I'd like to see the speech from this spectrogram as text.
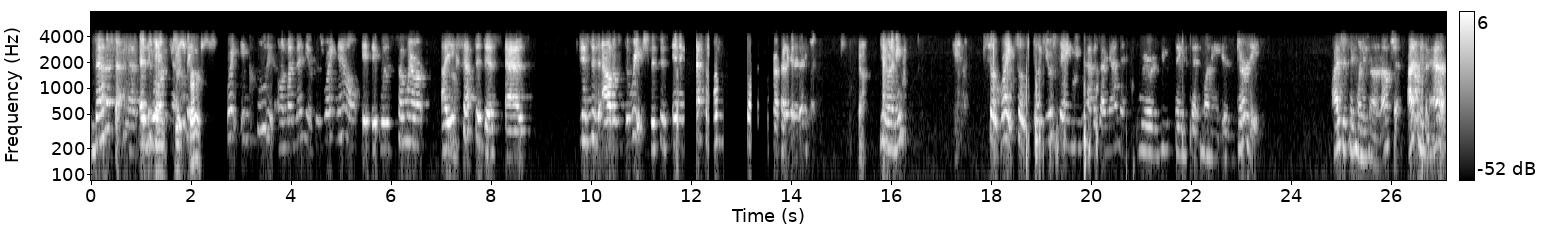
manifest Yeah. and And do disperse. Right, include it on my menu because right now it, it was somewhere I accepted this as this is out of the reach. This is inaccessible. So I gotta get it anyway. Yeah. You know what I mean? Yeah. So right, so like you're saying, you have a dynamic where you think that money is dirty. I just think money's not an option. I don't even have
